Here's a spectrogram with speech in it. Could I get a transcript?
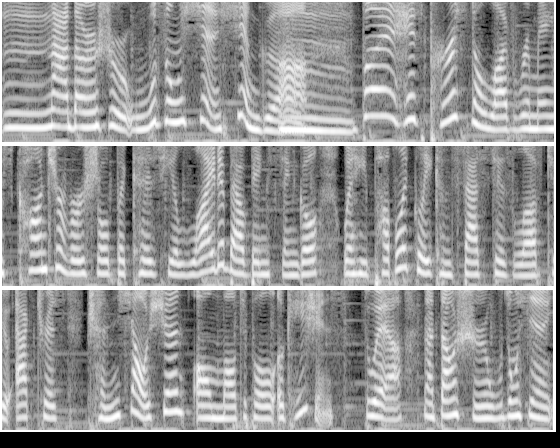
嗯，那当然是吴宗宪宪哥啊。嗯 But his personal life remains controversial because he lied about being single when he publicly confessed his love to actress Chen Xiaoxuan on multiple occasions. 对啊，那当时吴宗宪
